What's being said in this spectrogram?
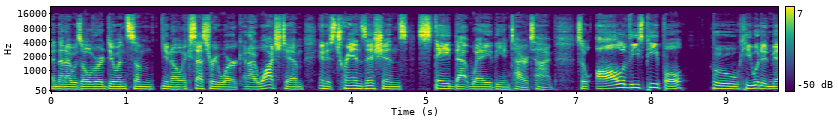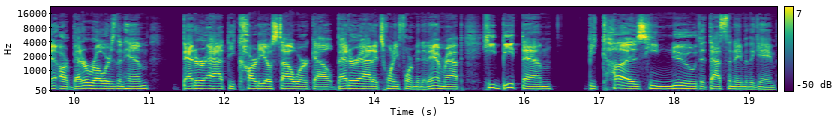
and then I was over doing some, you know, accessory work and I watched him and his transitions stayed that way the entire time. So all of these people who he would admit are better rowers than him, better at the cardio style workout, better at a 24 minute AMRAP, he beat them because he knew that that's the name of the game.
